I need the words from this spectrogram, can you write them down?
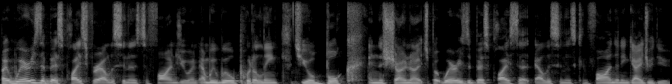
but where is the best place for our listeners to find you? And, and we will put a link to your book in the show notes. But where is the best place that our listeners can find and engage with you?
